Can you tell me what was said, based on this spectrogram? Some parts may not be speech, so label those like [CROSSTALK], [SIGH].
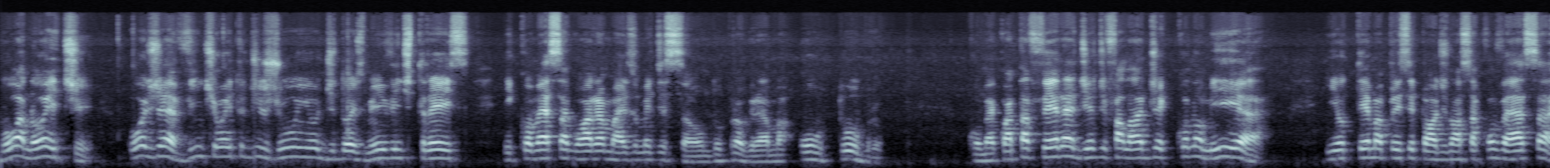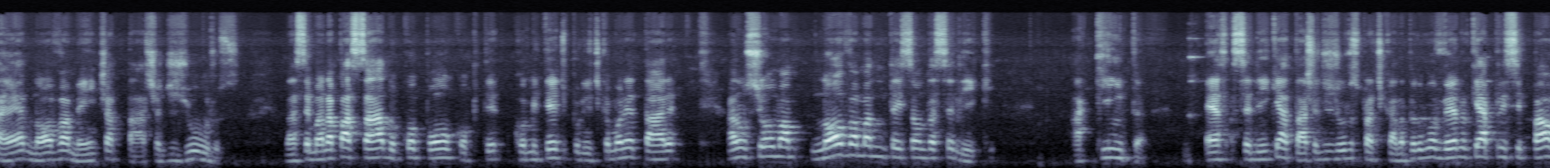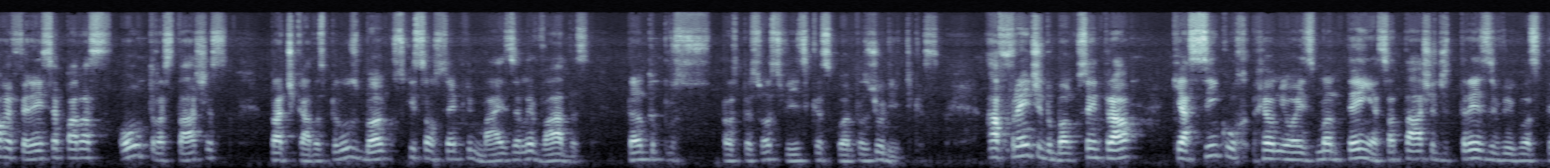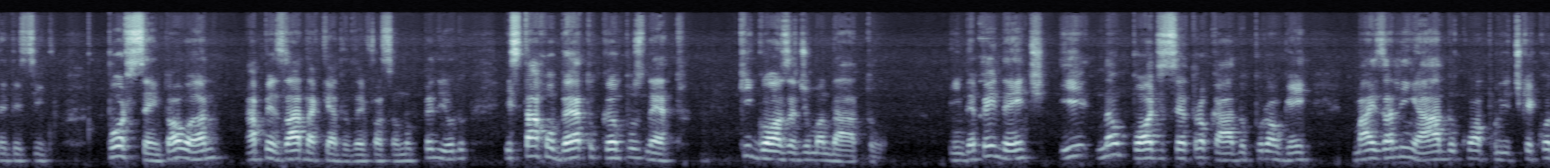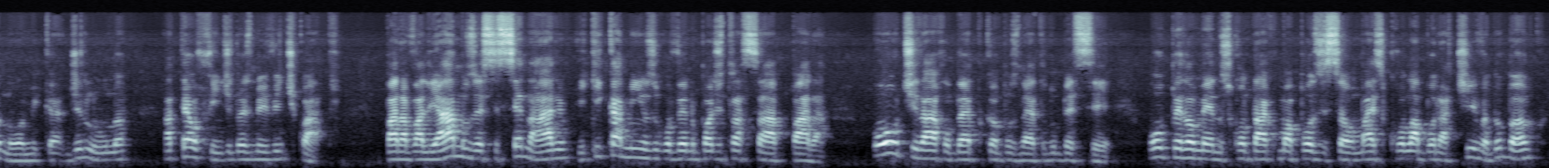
Boa noite. Hoje é 28 de junho de 2023 e começa agora mais uma edição do programa Outubro. Como é quarta-feira, é dia de falar de economia e o tema principal de nossa conversa é novamente a taxa de juros. Na semana passada, o Copom, Comitê de Política Monetária, anunciou uma nova manutenção da Selic, a quinta. Essa Selic é a taxa de juros praticada pelo governo, que é a principal referência para as outras taxas praticadas pelos bancos, que são sempre mais elevadas, tanto para as pessoas físicas quanto as jurídicas. À frente do Banco Central, que há cinco reuniões mantém essa taxa de 13,75% ao ano, apesar da queda da inflação no período, está Roberto Campos Neto, que goza de um mandato independente e não pode ser trocado por alguém mais alinhado com a política econômica de Lula até o fim de 2024. Para avaliarmos esse cenário e que caminhos o governo pode traçar para ou tirar Roberto Campos Neto do BC, ou pelo menos contar com uma posição mais colaborativa do banco,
